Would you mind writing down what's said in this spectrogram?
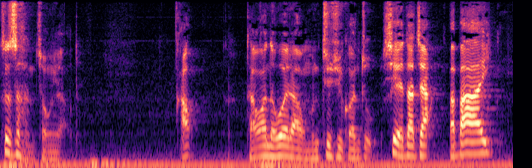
这是很重要的。好，台湾的未来我们继续关注，谢谢大家，拜拜。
